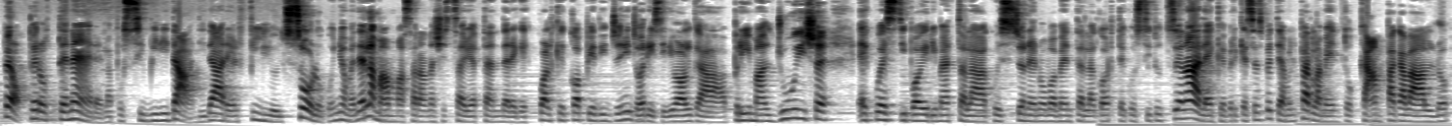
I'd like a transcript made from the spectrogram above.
Però per ottenere la possibilità di dare al figlio il solo cognome della mamma sarà necessario attendere che qualche coppia di genitori si rivolga prima al giudice e questi poi rimetta la questione nuovamente alla Corte Costituzionale, anche perché se aspettiamo il Parlamento campa cavallo.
